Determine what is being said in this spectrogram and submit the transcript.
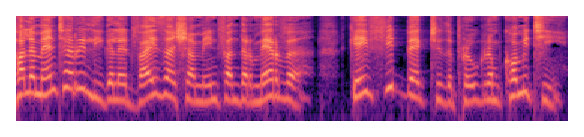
Parliamentary legal advisor Charmaine van der Merwe gave feedback to the program committee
